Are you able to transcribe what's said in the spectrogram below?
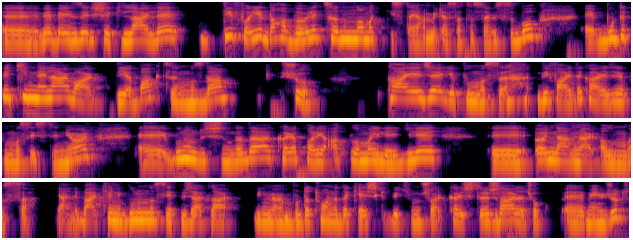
e, ve benzeri şekillerle DeFi'yi daha böyle tanımlamak isteyen bir yasa tasarısı bu. E, burada peki neler var diye baktığımızda şu KYC yapılması, DeFi'de KYC yapılması isteniyor. E, bunun dışında da kara parayı aklama ile ilgili e, önlemler alınması. Yani belki hani bunu nasıl yapacaklar bilmiyorum. Burada Tornado Cash gibi sonuçlar, karıştırıcılar da çok e, mevcut.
